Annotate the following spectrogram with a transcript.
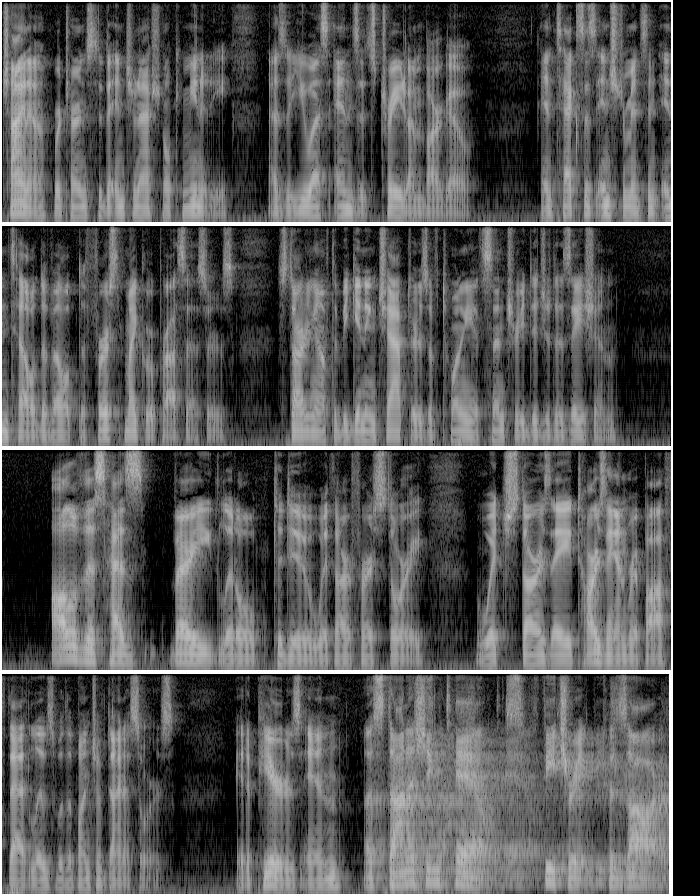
China returns to the international community as the U.S. ends its trade embargo, and Texas Instruments and Intel develop the first microprocessors, starting off the beginning chapters of 20th century digitization. All of this has very little to do with our first story, which stars a Tarzan ripoff that lives with a bunch of dinosaurs. It appears in Astonishing Tales, featuring Kazar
